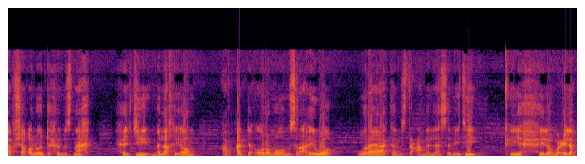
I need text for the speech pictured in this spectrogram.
ኣብ ሸቐሎ ድሕሪ ምጽናሕ ሕጂ መላኺኦም ኣብ ዓዲ ኦሮሞ ምስ ረኣይዎ ውራያ ከም ዝጠዓመላ ሰበይቲ ቅይሕ ኢሎም ውዒሎም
